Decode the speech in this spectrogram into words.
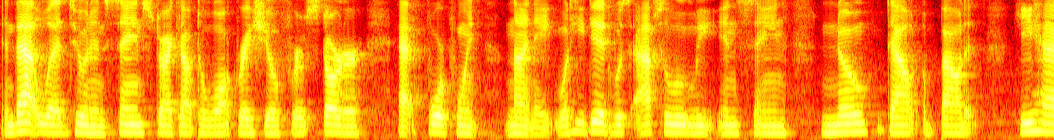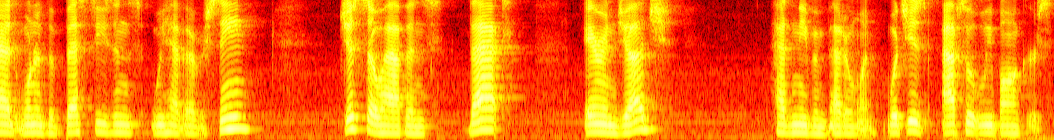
and that led to an insane strikeout to walk ratio for a starter at 4.98. What he did was absolutely insane, no doubt about it. He had one of the best seasons we have ever seen. Just so happens that Aaron Judge had an even better one, which is absolutely bonkers.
